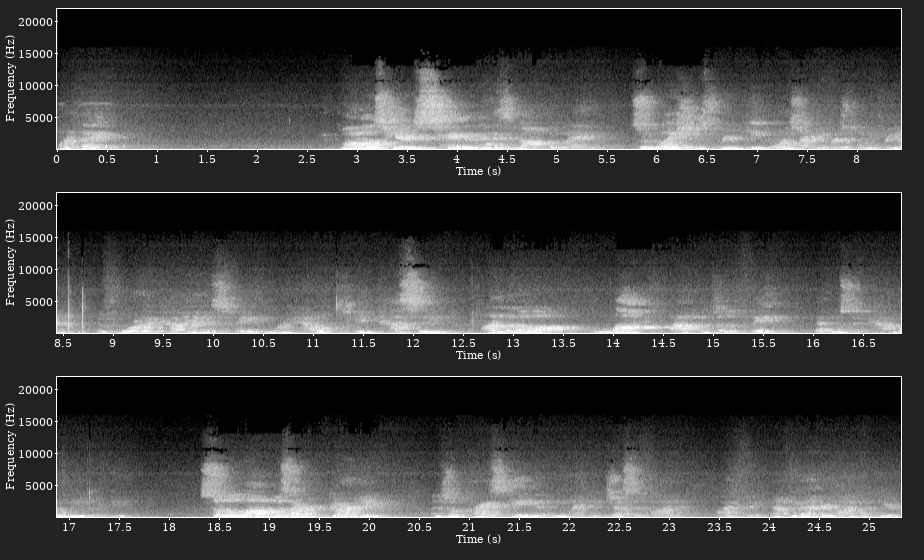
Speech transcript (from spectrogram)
weren't they? Paul is here to say that that is not the way. So Galatians 3, we keep going, starting in verse 23 now. Before the coming of his faith, we were held in custody under the law, locked up until the faith that was to come would be revealed. So the law was our guardian until Christ came that we might be justified by faith. Now, if you have your Bible here,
